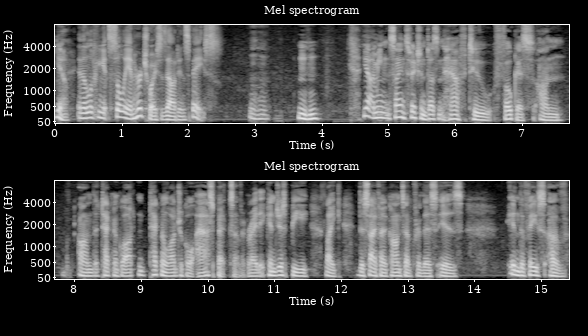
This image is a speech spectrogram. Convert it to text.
Yeah. and then looking at Sully and her choices out in space. Yeah, I mean, science fiction doesn't have to focus on on the technical technological aspects of it, right? It can just be like the sci-fi concept for this is in the face of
